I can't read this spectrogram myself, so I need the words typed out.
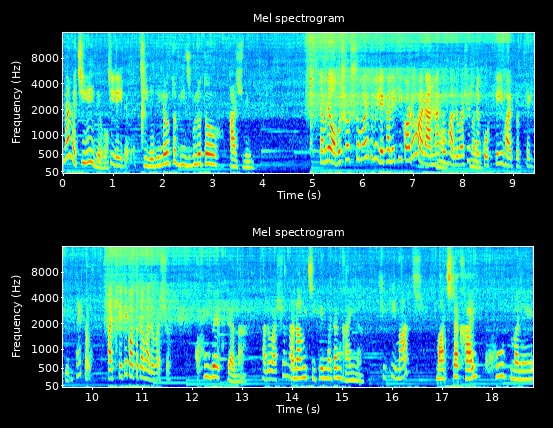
না না চিড়েই দেবো। চিড়েই দেবে। চিড়ে দিলেও তো বীজগুলো তো আসবে। তার মানে অবসর সময় তুমি লেখালেখি করো আর রান্না তো হ্যাঁ, ভালোবাসো সেটা করতেই হয় প্রত্যেকদিন তাই তো? আর খেতে কতটা ভালোবাসো? খুব একটা না। ভালোবাসো না? আমি চিকেন মাটন খাই না। ঠিকই মাছ? মাছটা খাই খুব মানে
